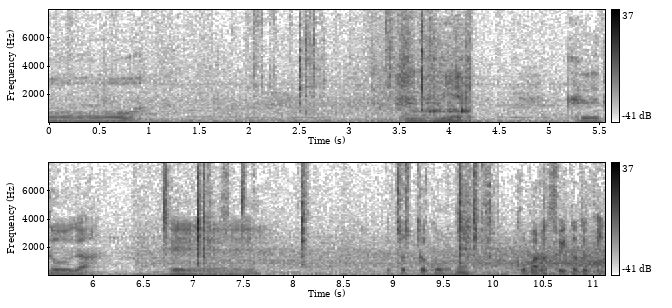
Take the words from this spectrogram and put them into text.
おお見える。空洞が。へえちょっとこうね小腹空いた時に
